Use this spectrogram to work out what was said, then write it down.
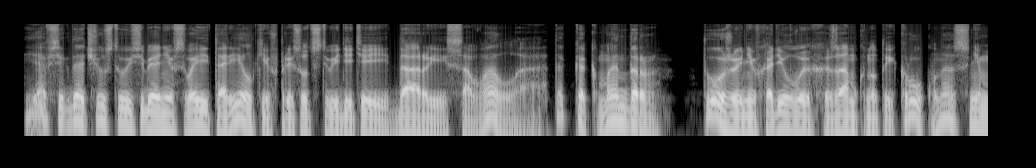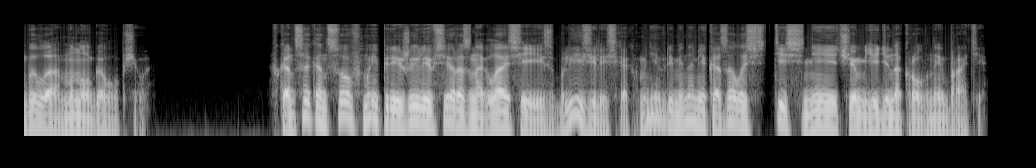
Я всегда чувствую себя не в своей тарелке в присутствии детей Дары и Савалла, так как Мендер тоже не входил в их замкнутый круг, у нас с ним было много общего. В конце концов, мы пережили все разногласия и сблизились, как мне временами казалось, теснее, чем единокровные братья.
